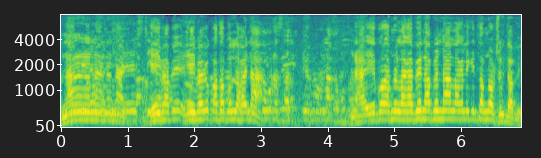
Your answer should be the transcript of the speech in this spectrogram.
না, না। না না না এইভাবে এইভাবে কথা বললে হয় না। না। এরপর আপনার লাগাবেন আপনি না লাগালে কিন্তু আপনার অসুবিধা হবে।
